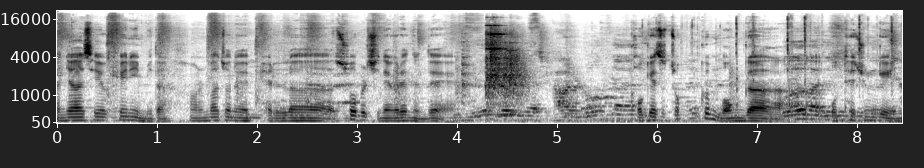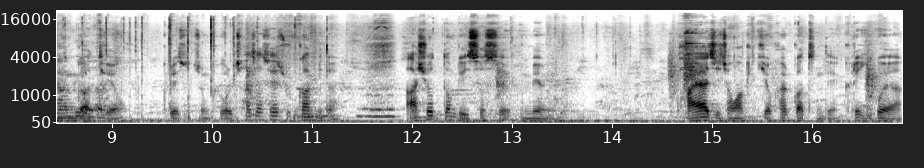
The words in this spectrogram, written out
안녕하세요 케인입니다. 얼마 전에 벨라 수업을 진행을 했는데 거기에서 조금 뭔가 못해준 게 있는 것 같아요. 그래서 좀 그걸 찾아서 해줄까 합니다. 아쉬웠던 게 있었어요 분명히. 봐야지 정확히 기억할 것 같은데 그래 이거야.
